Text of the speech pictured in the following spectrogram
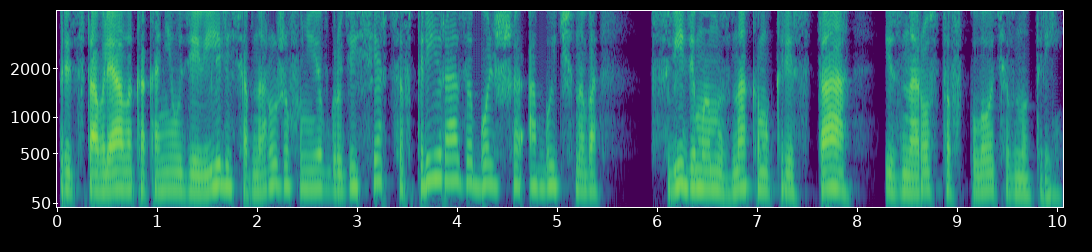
Представляла, как они удивились, обнаружив у нее в груди сердце в три раза больше обычного, с видимым знаком креста из наростов плоти внутри.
